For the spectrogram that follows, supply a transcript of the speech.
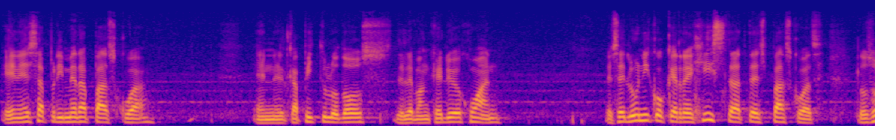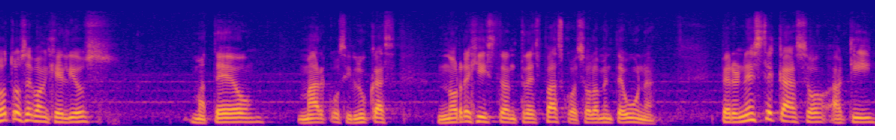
en esa primera Pascua, en el capítulo 2 del Evangelio de Juan. Es el único que registra tres Pascuas. Los otros evangelios, Mateo, Marcos y Lucas, no registran tres Pascuas, solamente una. Pero en este caso, aquí,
